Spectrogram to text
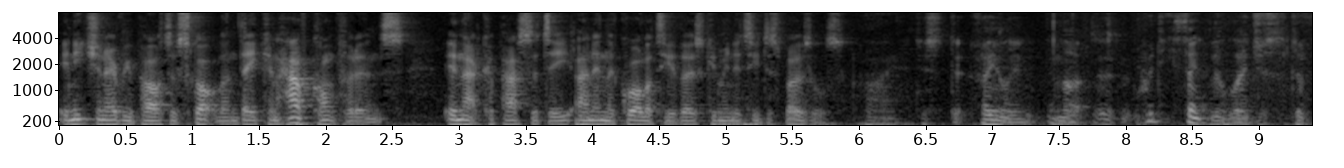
in each and every part of Scotland they can have confidence in that capacity and in the quality of those community disposals. Aye. Just uh, finally, that, uh, what do you think the legislative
